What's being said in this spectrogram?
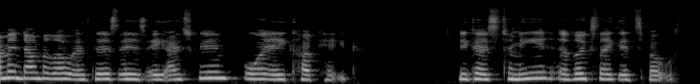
Comment down below if this is a ice cream or a cupcake. Because to me, it looks like it's both.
